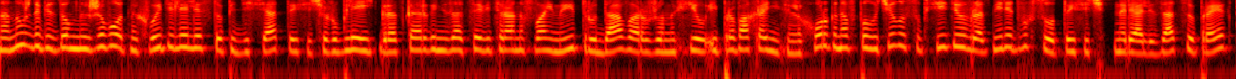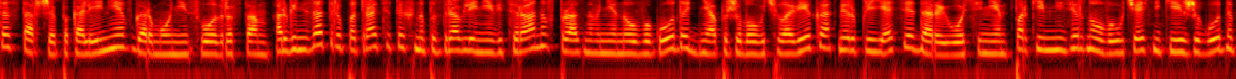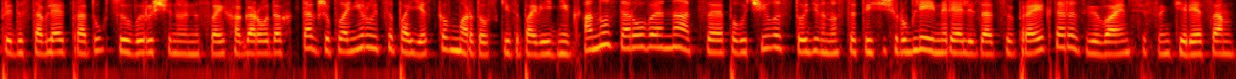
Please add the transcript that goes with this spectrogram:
На нужды бездомных животных выделили 150 тысяч рублей. Городская организация ветеранов войны, труда, вооруженных сил и правоохранительных органов получила субсидию в размере 200 тысяч на реализацию проекта «Старшее поколение в гармонии с возрастом». Организаторы потратят их на поздравление ветеранов, празднование Нового года, Дня пожилого человека, мероприятия «Дары осени». В парке имени Зернова участники ежегодно предоставляют продукцию, выращенную на своих огородах. Также планируется поездка в Мордовский заповедник. Оно «Здоровая нация» получило 190 тысяч рублей на реализацию проекта «Развиваемся с интересом».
